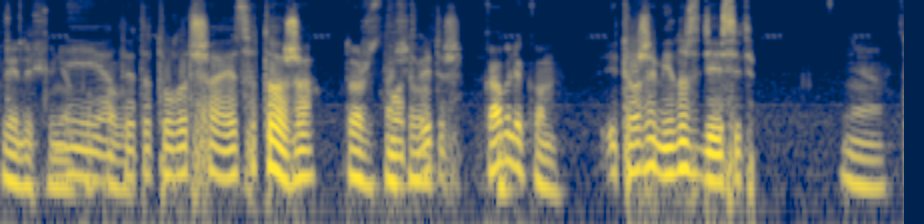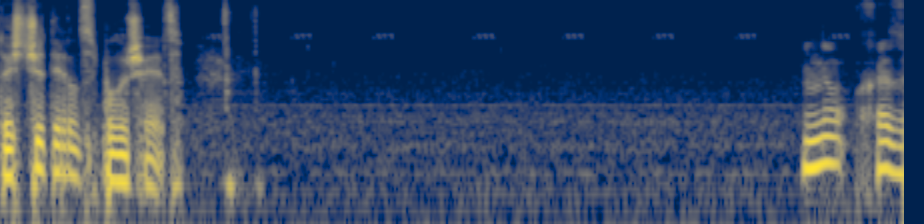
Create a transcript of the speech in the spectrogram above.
Следующий у него Нет, попробуй. этот улучшается тоже. Тоже Вот, сначала видишь? кабликом? И тоже минус 10. Не. То есть 14 получается. Ну, хз.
